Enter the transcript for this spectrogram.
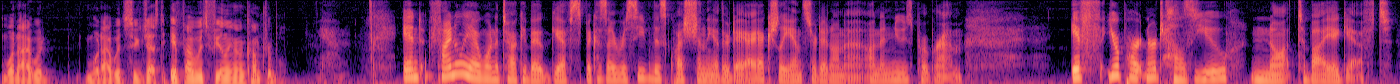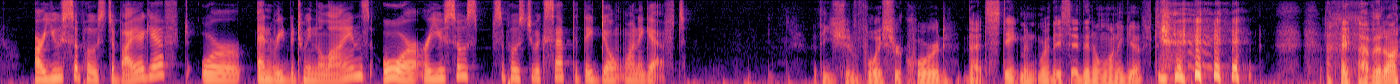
what I would what I would suggest if I was feeling uncomfortable. Yeah. And finally, I want to talk about gifts because I received this question the other day. I actually answered it on a on a news program. If your partner tells you not to buy a gift, are you supposed to buy a gift or and read between the lines or are you so supposed to accept that they don't want a gift? I think you should voice record that statement where they say they don't want a gift. I have it on.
